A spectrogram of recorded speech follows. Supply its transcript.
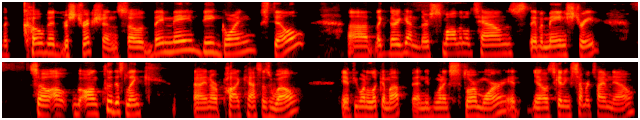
the COVID restrictions, so they may be going still uh, like they're again, they're small little towns. They have a main street. So I'll I'll include this link uh, in our podcast as well, if you want to look them up and if you want to explore more. It you know it's getting summertime now,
